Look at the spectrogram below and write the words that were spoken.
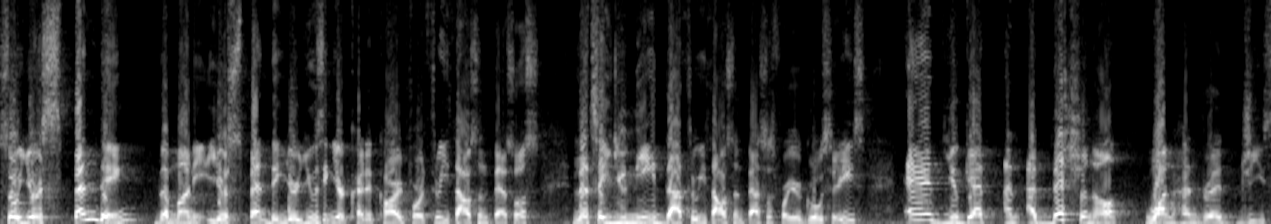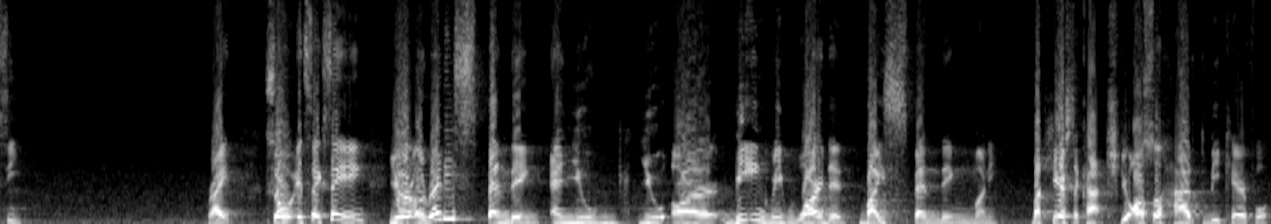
So you're spending the money, you're spending, you're using your credit card for 3,000 pesos. Let's say you need that 3,000 pesos for your groceries and you get an additional 100 GC. Right? So it's like saying you're already spending and you, you are being rewarded by spending money. But here's the catch. You also have to be careful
